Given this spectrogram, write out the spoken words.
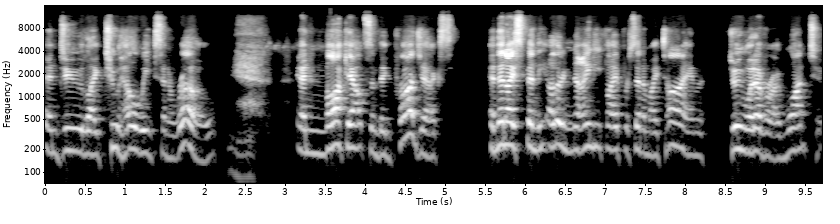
and do like two hell weeks in a row yeah. and knock out some big projects. And then I spend the other 95% of my time doing whatever I want to.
